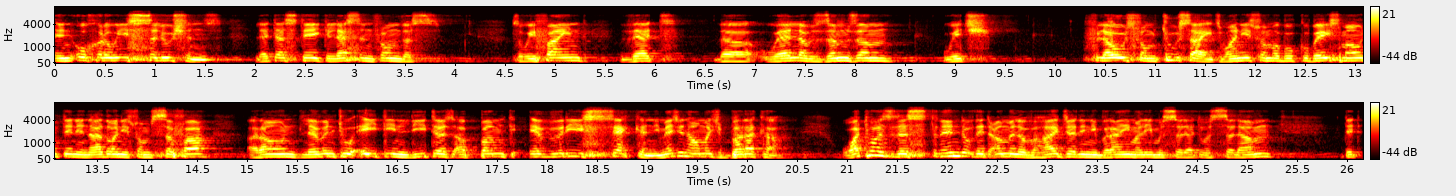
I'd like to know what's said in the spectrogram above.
and ukhrawi solutions, let us take lesson from this. So we find that the well of Zamzam, which flows from two sides. One is from Abu Qubais mountain, and another one is from Safa. Around 11 to 18 liters are pumped every second. Imagine how much barakah. What was the strength of that amal of Hajar and Ibrahim wasalam? That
